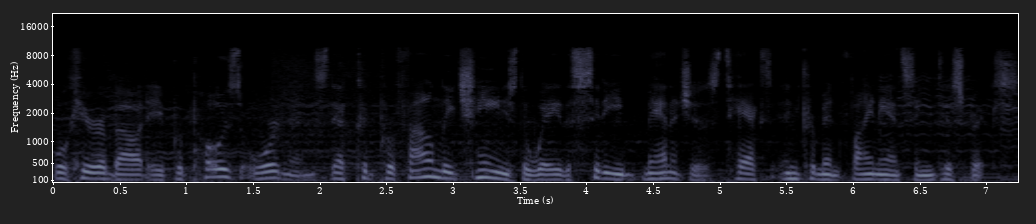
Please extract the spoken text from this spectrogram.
we'll hear about a proposed ordinance that could profoundly change the way the city manages tax increment financing districts.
